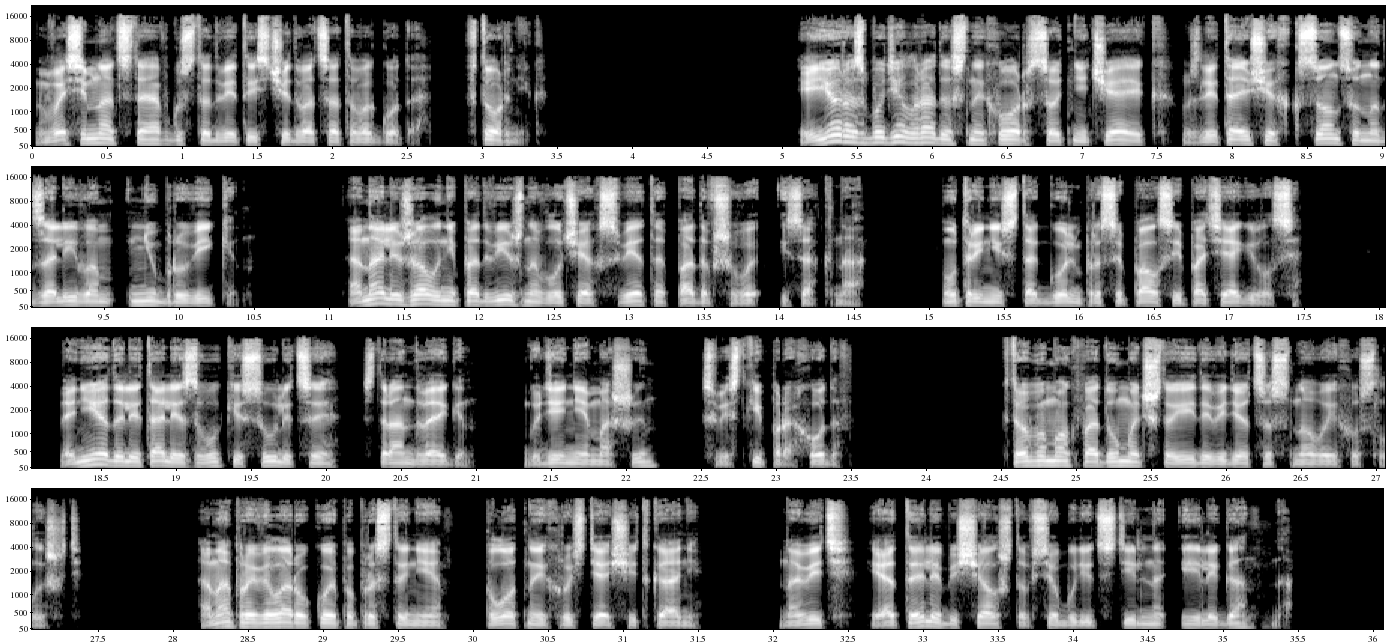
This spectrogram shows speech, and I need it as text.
18 августа 2020 года. Вторник. Ее разбудил радостный хор сотни чаек, взлетающих к солнцу над заливом Нюбрувикин. Она лежала неподвижно в лучах света, падавшего из окна. Утренний Стокгольм просыпался и потягивался. До нее долетали звуки с улицы Страндвеген, гудение машин, свистки пароходов. Кто бы мог подумать, что ей доведется снова их услышать. Она провела рукой по простыне, плотной и хрустящей ткани. Но ведь и отель обещал, что все будет стильно и элегантно.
